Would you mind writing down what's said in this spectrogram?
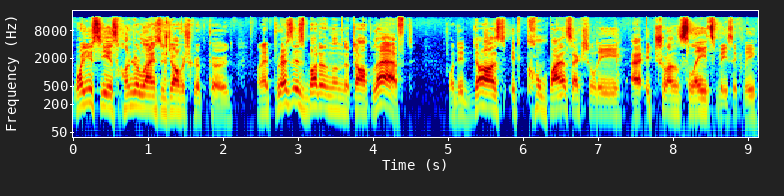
what you see is 100 lines of JavaScript code. When I press this button on the top left, what it does, it compiles actually, uh, it translates basically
